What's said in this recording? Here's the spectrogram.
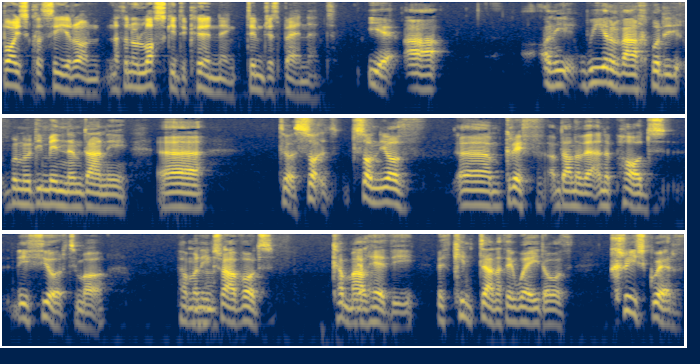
boes clasuron. Nath e nhw losgi dy cynnig, dim jyst Bennett. Ie, yeah, a o'n i wir yn falch bod, bod nhw wedi mynd amdani. Uh, so, soniodd um, Griff amdano fe yn y pod neithiwr, ti'n mo, pan ma'n mm -hmm. ni'n trafod cymal yep. heddi, beth cynta nath ei weid oedd Cris Gwyrdd,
